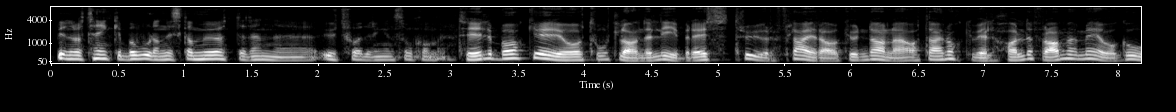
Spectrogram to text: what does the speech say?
begynner å tenke på hvordan de skal møte denne utfordringen som kommer. Tilbake i Totland Libris tror flere av kundene at de nok vil holde fram med å gå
